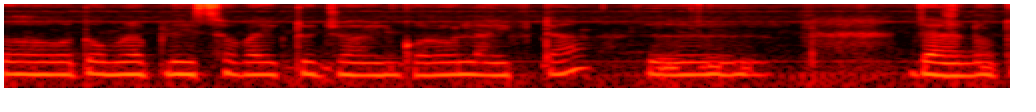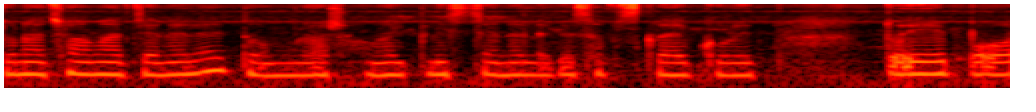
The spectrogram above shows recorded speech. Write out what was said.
তো তোমরা প্লিজ সবাই একটু জয়েন করো লাইফটা যারা নতুন আছো আমার চ্যানেলে তোমরা সবাই প্লিজ চ্যানেলটাকে সাবস্ক্রাইব করে তো এরপর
